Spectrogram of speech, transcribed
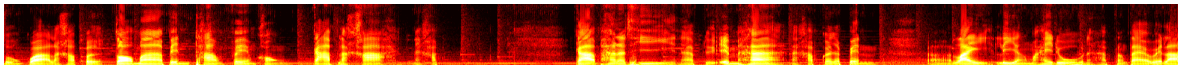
สูงกว่าราคาเปิดต่อมาเป็น time frame ของกราฟราคานะครับ กราฟ 5 นาทีนะครับหรือ M5 นะครับก็จะเป็นไล่เรียงมาให้ดูนะครับตั้งแต่เวลา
